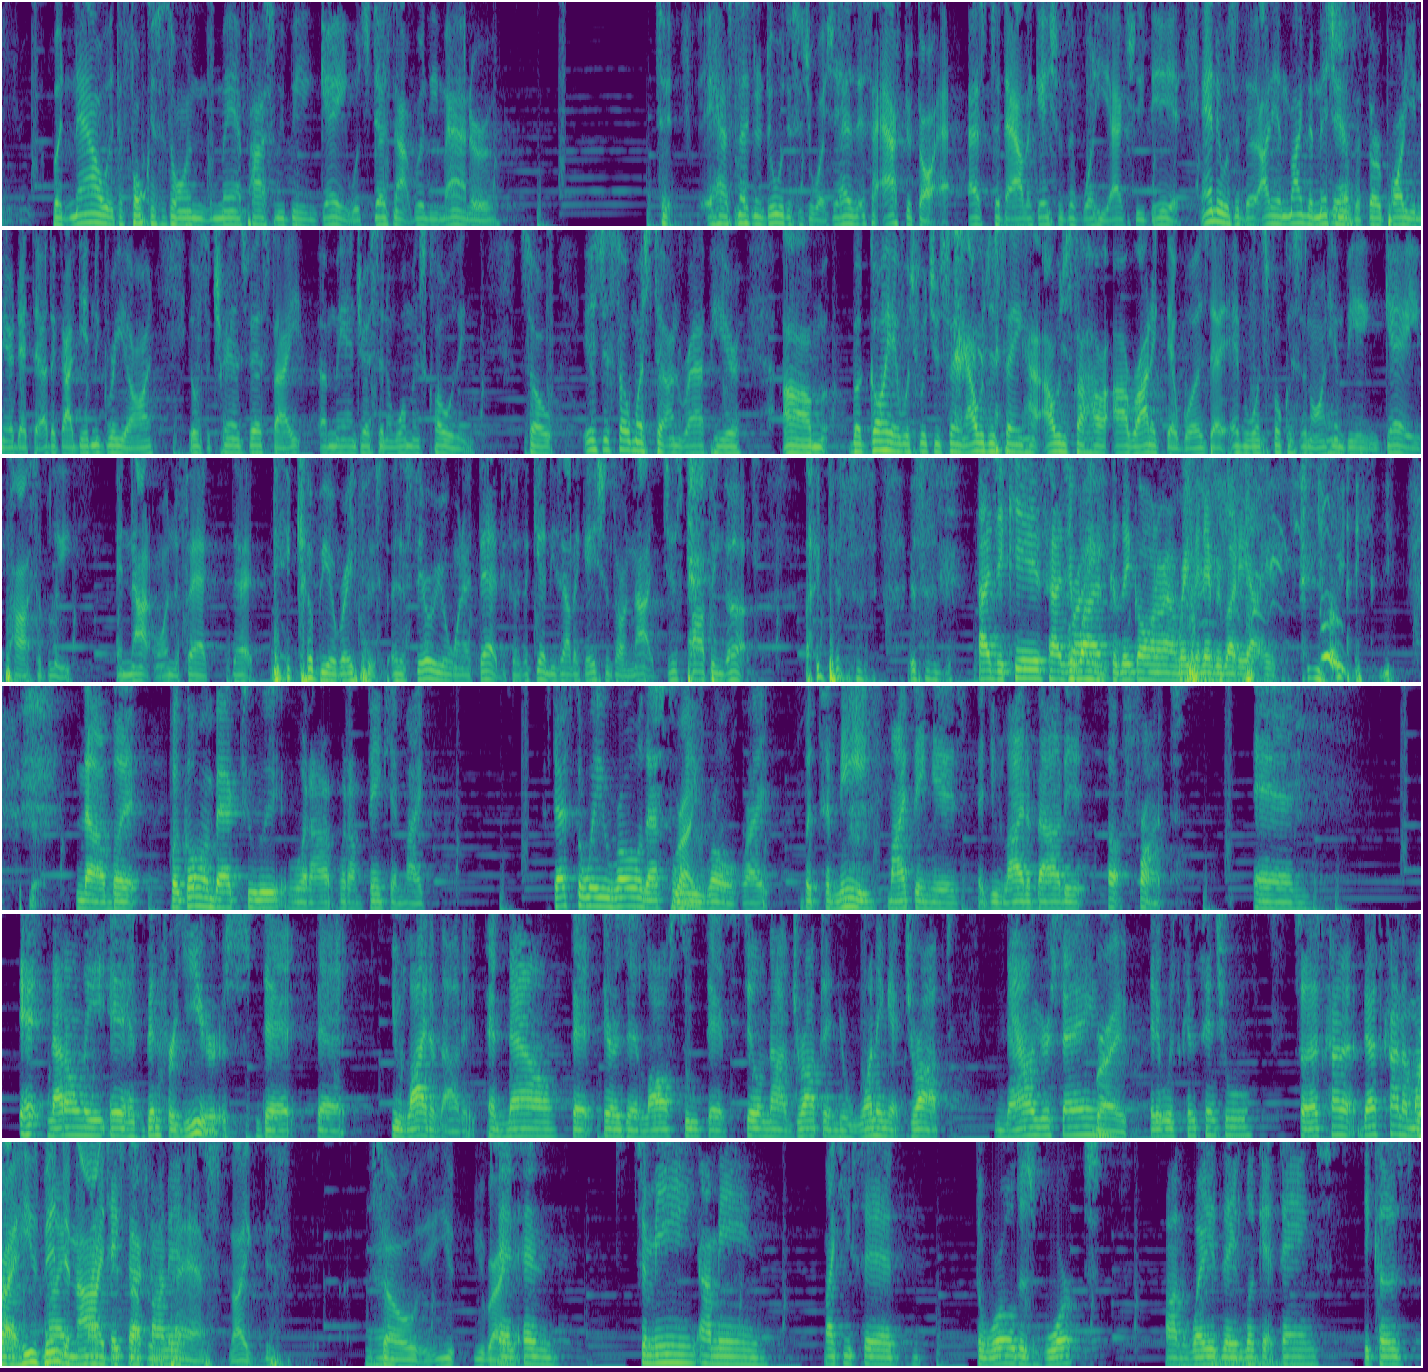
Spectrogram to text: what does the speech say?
But now the focus is on the man possibly being gay, which does not really matter to it has nothing to do with the situation. It has it's an afterthought as to the allegations of what he actually did. And it was a I didn't mind to mention yeah. there was a third party in there that the other guy didn't agree on. It was a transvestite, a man dressed in a woman's clothing. So it's just so much to unwrap here. Um, but go ahead, which what you're saying. I was just saying how I was just thought how ironic that was that everyone's focusing on him being gay, possibly, and not on the fact that he could be a rapist and a serial one at that. Because again, these allegations are not just popping up Like this is this is hide your kids, hide your Right. wife, because they're going around raping everybody out here. No, but but going back to it, what I what I'm thinking, like if that's the way you roll, that's the way you roll, right? But to me, my thing is that you lied about it up front, and it not only it has been for years that that you lied about it, and now that there is a lawsuit that's still not dropped, and you're wanting it dropped, now you're saying Right. that it was consensual. So that's kind of that's kind of my right. He's been my- my denied take this stuff in the on it. Like this. Mm-hmm. So you you're right. and and to me i mean like you said the world is warped on the way they mm-hmm. look at things because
